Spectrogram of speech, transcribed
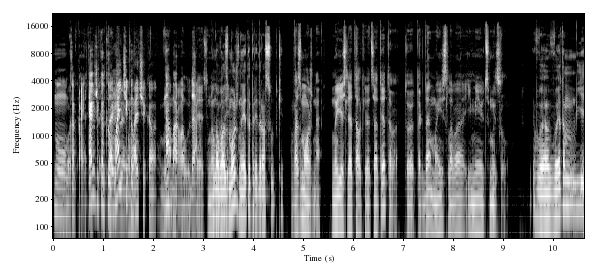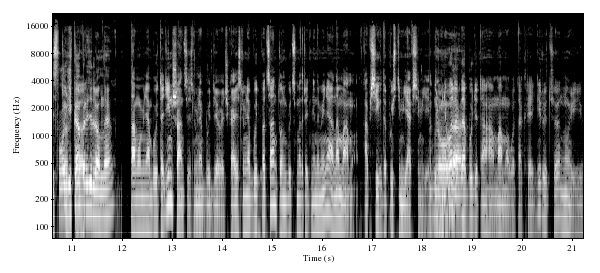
Ну, вот. как правильно. Так же, как так и у мальчика. У мальчика наоборот, получается. Да. Ну, Но, вот. возможно, это предрассудки. Возможно. Но если отталкиваться от этого, то тогда мои слова имеют смысл. В, в этом есть логика То, определенная там у меня будет один шанс, если у меня будет девочка, а если у меня будет пацан, то он будет смотреть не на меня, а на маму. А псих, допустим, я в семье. Ну, у него да. тогда будет, ага, мама вот так реагирует, все, ну и...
